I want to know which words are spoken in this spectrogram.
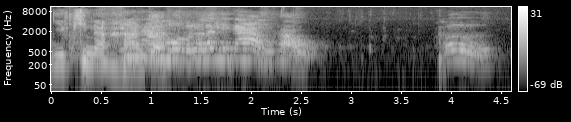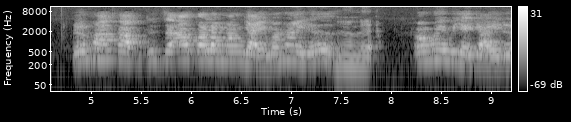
หยิบกินอาหารก่อน หมดไปแล้วกินข้าวกินข้าวเออ เดี๋ยวพากลับจะเอากะละมังใหญ่มาให้เด้อ นั่นแหละเอาเอาให้ไปใหญ่ ๆเล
